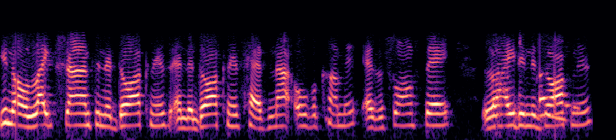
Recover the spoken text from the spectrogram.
You know, light shines in the darkness, and the darkness has not overcome it. As the song say, light in the darkness.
